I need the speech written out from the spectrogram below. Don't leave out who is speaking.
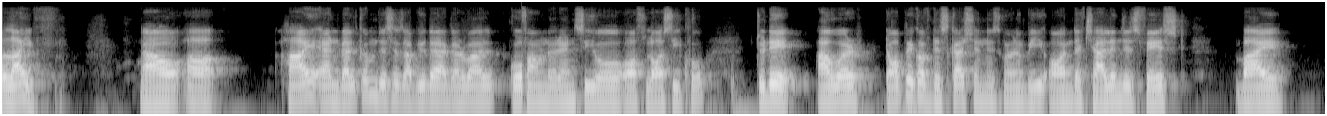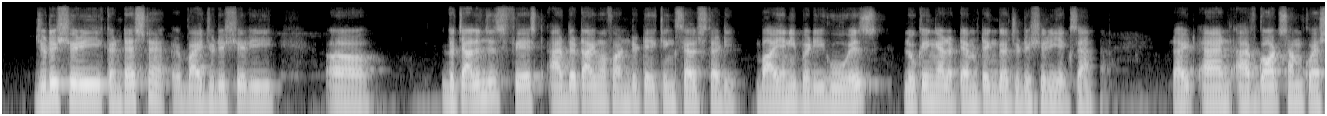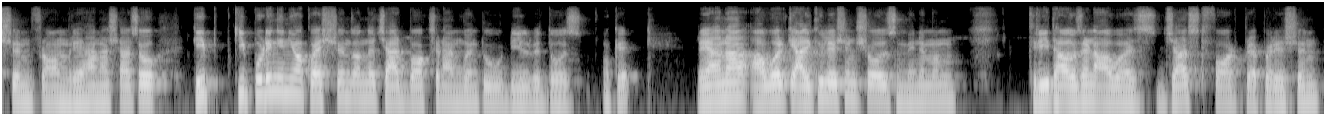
Speaker 1: live. Now, uh, hi and welcome. This is Abhyuday Agarwal, co-founder and CEO of LawSikho. Today, our topic of discussion is going to be on the challenges faced by judiciary contestant by judiciary uh, the challenges faced at the time of undertaking self-study by anybody who is looking at attempting the judiciary exam right and i've got some question from rehan shah so keep keep putting in your questions on the chat box and i'm going to deal with those okay? Rihanna, our calculation shows minimum 3000 hours just for preparation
